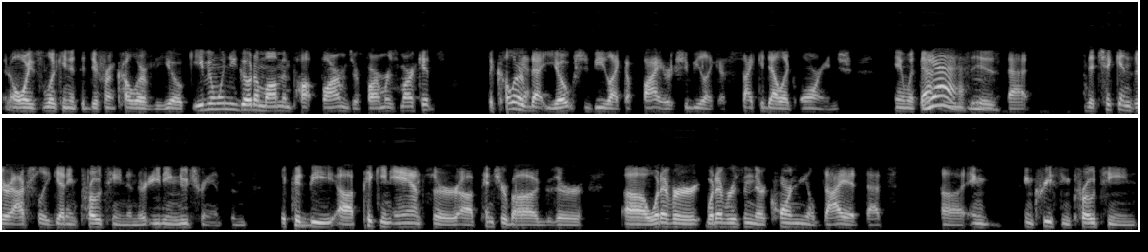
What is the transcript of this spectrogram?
and always looking at the different color of the yolk. Even when you go to mom and pop farms or farmers markets, the color Yeah. of that yolk should be like a fire. It should be like a psychedelic orange. And what that means is that the chickens are actually getting protein and they're eating nutrients. And it could Mm. be uh, picking ants or uh, pincher bugs or uh, whatever is in their cornmeal diet that's uh, in, increasing protein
